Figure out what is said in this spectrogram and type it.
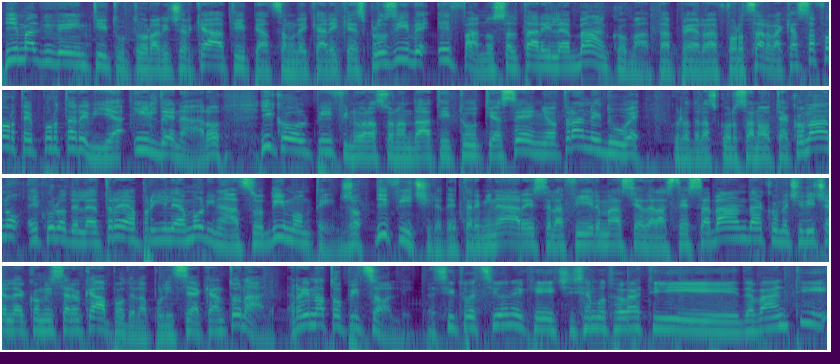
I malviventi, tuttora ricercati, piazzano le cariche esplosive e fanno saltare il bancomat per forzare la cassaforte e portare via il denaro. I colpi finora sono andati tutti a segno, tranne due, quello quello della scorsa notte a Comano e quello del 3 aprile a Molinazzo di Monteggio. Difficile determinare se la firma sia della stessa banda, come ci dice il commissario capo della Polizia Cantonale, Renato Pizzolli. La situazione che ci siamo trovati davanti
